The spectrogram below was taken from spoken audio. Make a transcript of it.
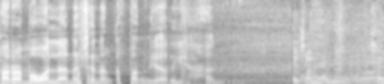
para mawala na siya ng kapangyarihan. Isang sa.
